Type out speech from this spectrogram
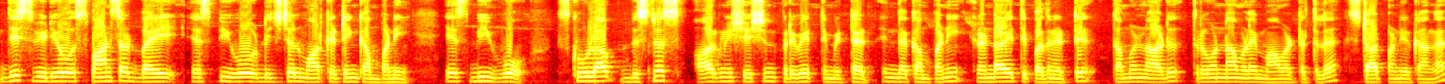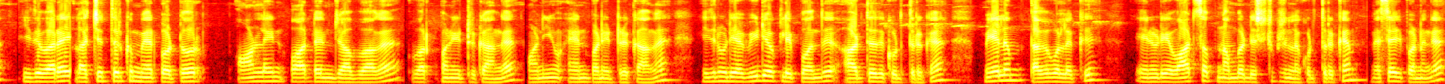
This video sponsored by SBO Digital Marketing Company SBO school of business organisation private limited இந்த company ரெண்டாயிரத்தி பதினெட்டு தமிழ்நாடு திருவண்ணாமலை மாவட்டத்தில் start பண்ணியிருக்காங்க இதுவரை லட்சத்திற்கும் மேற்பட்டோர் ஆன்லைன் பார்ட் டைம் ஜாபாக ஒர்க் பண்ணிகிட்ருக்காங்க இருக்காங்க மணியும் ஏர்ன் பண்ணிகிட்ருக்காங்க இதனுடைய வீடியோ கிளிப் வந்து அடுத்தது கொடுத்துருக்கேன். மேலும் தகவலுக்கு என்னுடைய வாட்ஸ்அப் நம்பர் டிஸ்கிரிப்ஷனில் கொடுத்துருக்கேன். மெசேஜ் பண்ணுங்கள்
